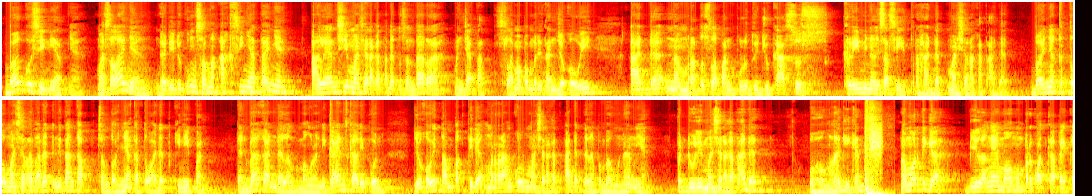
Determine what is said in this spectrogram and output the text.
Bagus sih niatnya, masalahnya nggak didukung sama aksi nyatanya. Aliansi Masyarakat Adat Nusantara mencatat selama pemerintahan Jokowi ada 687 kasus kriminalisasi terhadap masyarakat adat. Banyak ketua masyarakat adat yang ditangkap, contohnya ketua adat Kinipan. Dan bahkan dalam pembangunan IKN sekalipun, Jokowi tampak tidak merangkul masyarakat adat dalam pembangunannya. Peduli masyarakat adat? Bohong lagi kan? Nomor tiga, bilangnya mau memperkuat KPK,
